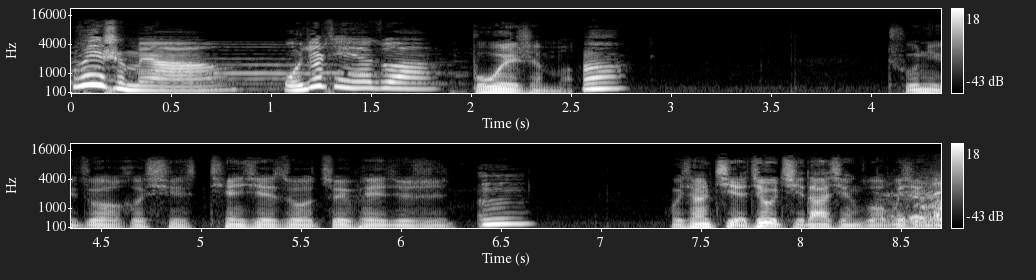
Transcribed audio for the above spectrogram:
为什么呀？我就是天蝎座啊。不为什么，啊，处女座和蝎天蝎座最配就是，嗯，我想解救其他星座，不行吗？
